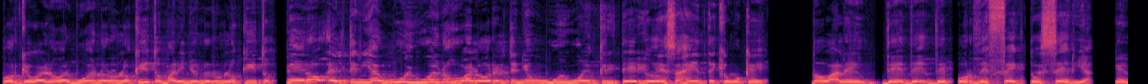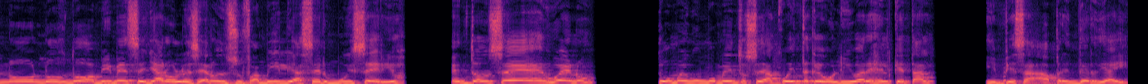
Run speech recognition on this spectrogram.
Porque bueno, Bermúdez no era un loquito, Mariño no era un loquito, pero él tenía muy buenos valores, él tenía un muy buen criterio de esa gente como que, no vale, de, de, de por defecto es seria, que no, no, no, a mí me enseñaron, le enseñaron en su familia a ser muy serios. Entonces, bueno, toma en un momento, se da cuenta que Bolívar es el que tal y empieza a aprender de ahí.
